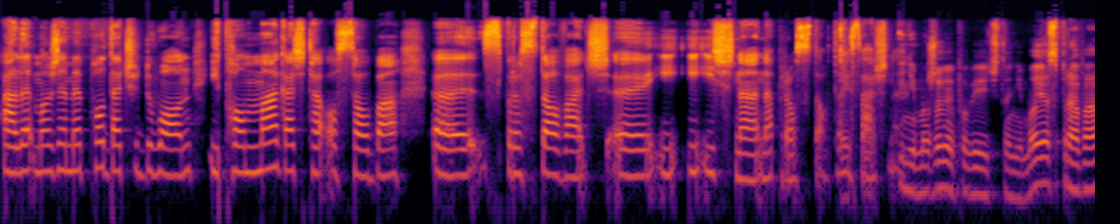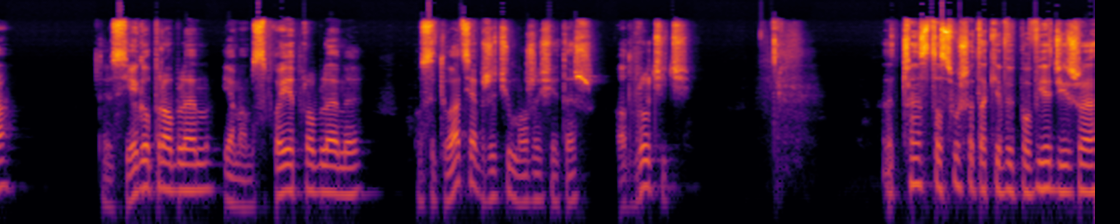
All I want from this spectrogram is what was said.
ale możemy podać dłoń i pomóc pomagać ta osoba e, sprostować e, i, i iść na, na prosto. To jest ważne. I nie możemy powiedzieć, to nie moja sprawa, to jest jego problem, ja mam swoje problemy, bo sytuacja w życiu może się też odwrócić. Często słyszę takie wypowiedzi, że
